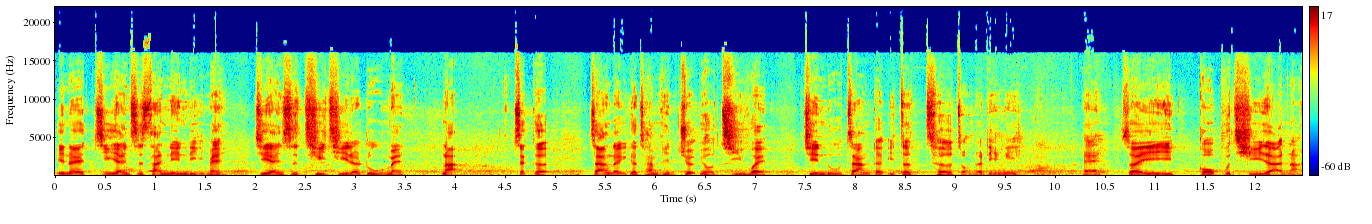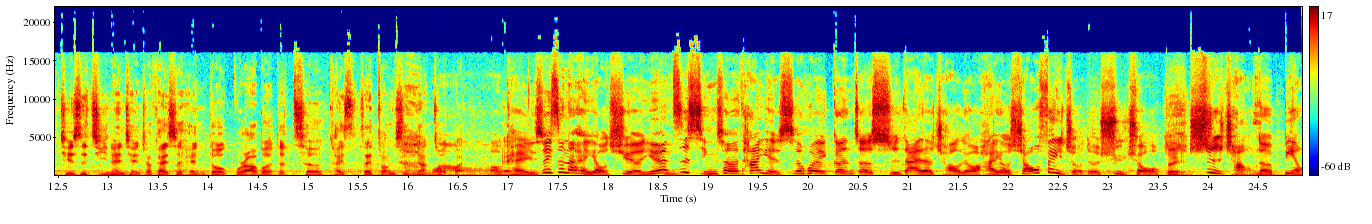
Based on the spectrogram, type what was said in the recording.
因为既然是山林里面，既然是崎岖的路面，那这个这样的一个产品就有机会进入这样的一个车种的领域。哎，所以果不其然呐、其实几年前就开始很多 g r a b e r 的车开始在装升降坐管。哇哎，OK，所以真的很有趣，因为自行车它也是会跟着时代的潮流，还有消费者的需求，对市场的变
